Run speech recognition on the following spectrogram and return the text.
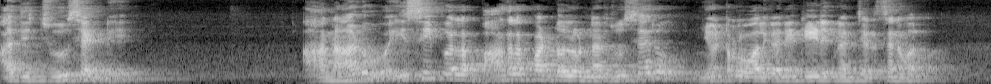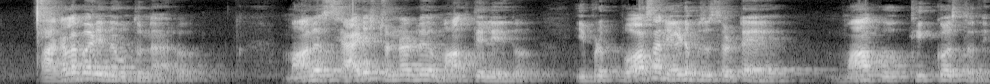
అది చూసండి. ఆనాడు వైసీపీ వల్ల బాధలు పడ్డోళ్ళు ఉన్నారు చూశారు? న్యూట్రల్ వాళ్ళు కానీ టీడీపీ కానీ జనసేన వాళ్ళు. పగలబడి నవ్వుతున్నారు. మాలో శాడిస్ట్ ఉన్నట్లు మాకు తెలియదు. ఇప్పుడు పోసాని ఏడుపు చూస్తుంటే మాకు కిక్ వస్తుంది.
